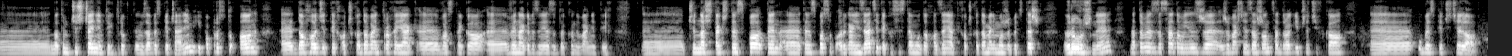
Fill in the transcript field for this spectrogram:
e, no, tym czyszczeniem tych dróg, tym zabezpieczaniem i po prostu on e, dochodzi tych odszkodowań trochę jak własnego wynagrodzenia za dokonywanie tych czynności. Także ten, spo, ten, ten sposób organizacji tego systemu dochodzenia tych odszkodowań może być też różny, natomiast zasadą jest, że, że właśnie zarządca drogi przeciwko ubezpieczycielowi.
